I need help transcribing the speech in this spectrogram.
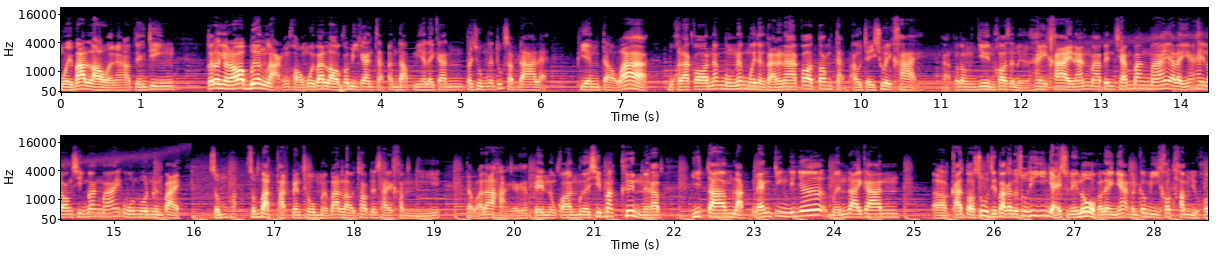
มวยบ้านเราอะนะครับจริงๆ ก็ต้องยอมรับว่าเบื้องหลังของมวยบ้านเราก็มีการจัดอันดับมีอะไรกันประชุมกันทุกสัปดาห์แหละ เพียงแต่ว่าบุคลากรนักมงนักมวยต่างๆนานาก็ต้องจัดเอาใจช่วยค่าย ก็ต้องยื่นข้อเสนอให้ค่ายนั้นมาเป็นแชมป์บ้างไหมอะไรเงี้ยให้ลองชิงบ้างไหมก็วนๆกันไปสมสมบัติผัดกันชมบ้านเราชอบจะใช้คำนี้ แต่ว่าถ้าหากอยากจะเป็นองค์กรมืออาชีพมากขึ้นนะครับยึดตามหลักแรงกิ้งเยอะๆ เหมือนรายการ การต่อสู้ศิลปะการต่อสู้ที่ยิ่งใหญ่สุดในโลกอะไรเงี้ยมันก็มีเขาทำอยู่เขา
